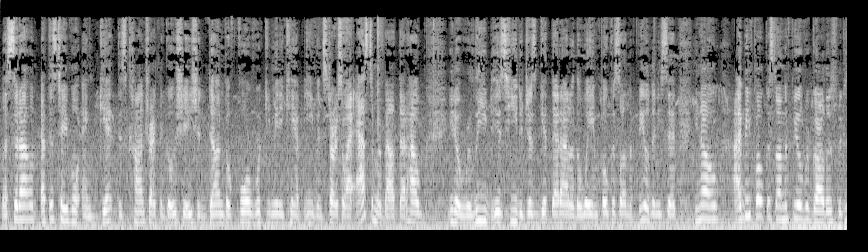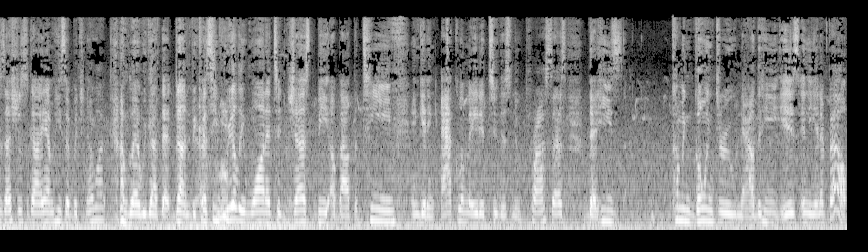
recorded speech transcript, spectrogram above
let's sit out at this table and get this contract negotiation done before rookie minicamp even starts. So I asked him about that. How, you know, relieved is he to just get that out of the way and focus on the field? And he said, you know, I'd be focused on the field regardless because that's just the guy I am. He said, but you know what? I'm glad we got that done because he really wanted to just be about the team and getting acclimated to this new process that he's coming going through now that he is in the NFL.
